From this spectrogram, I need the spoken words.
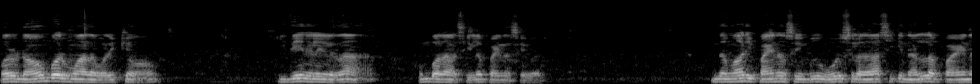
வரும் நவம்பர் மாதம் வரைக்கும் இதே நிலையில் தான் கும்பராசியில் பயணம் செய்வார். இந்த மாதிரி பயணம் செய்யும்போது ஒரு சில ராசிக்கு நல்ல பயண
